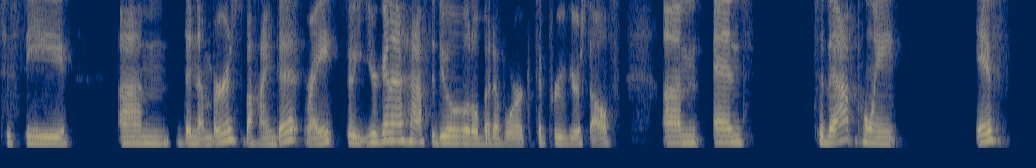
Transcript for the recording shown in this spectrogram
to see um, the numbers behind it, right? So you're going to have to do a little bit of work to prove yourself. Um, and to that point, if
